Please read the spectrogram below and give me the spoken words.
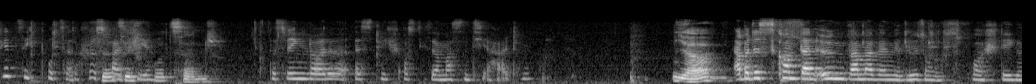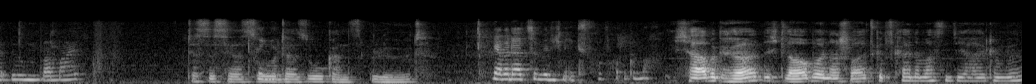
40 Prozent, das ist voll 40 viel. Prozent. Deswegen, Leute, esst nicht aus dieser Massentierhaltung. Ja, Aber das kommt dann irgendwann mal, wenn wir Lösungsvorschläge irgendwann mal. das ist ja so Bringen. oder so ganz blöd. Ja, aber dazu will ich eine extra Folge machen. Ich habe gehört, ich glaube, in der Schweiz gibt es keine Massentierhaltung mehr.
